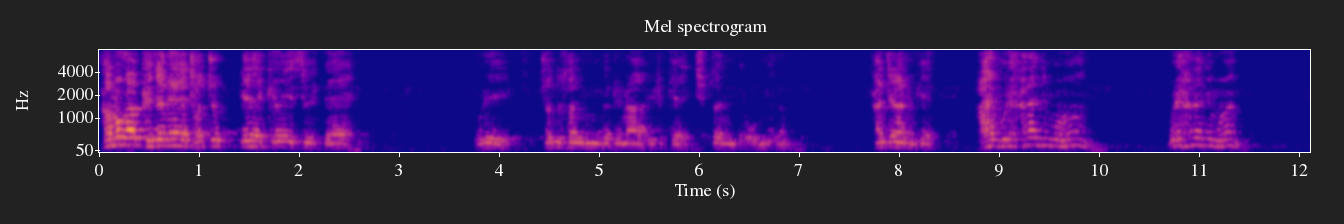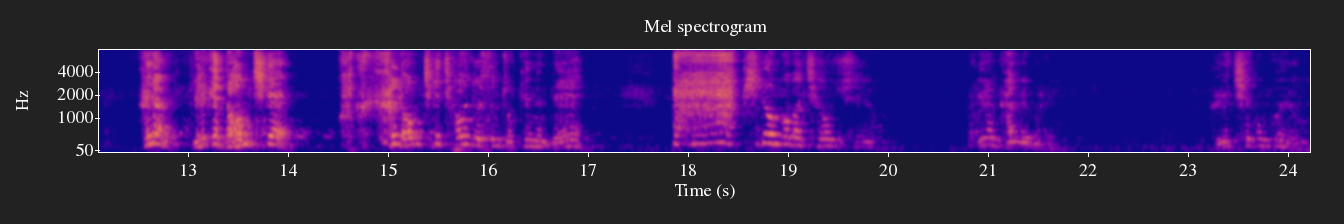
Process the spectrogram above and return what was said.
사모가 그 전에 저쪽에 교회 있을 때 우리 전도사님들이나 이렇게 집사님들 오면은 간증하는 게, 아, 우리 하나님은, 우리 하나님은 그냥 이렇게 넘치게, 확 넘치게 채워줬으면 좋겠는데, 딱 필요한 것만 채워주세요. 이런 간증을 해요. 그게 최고인 거예요.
